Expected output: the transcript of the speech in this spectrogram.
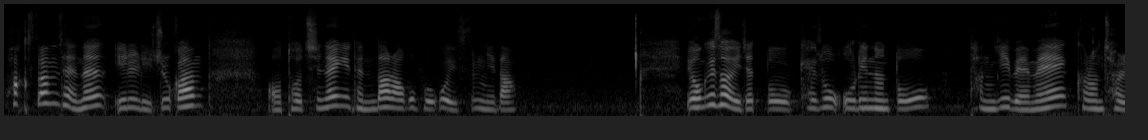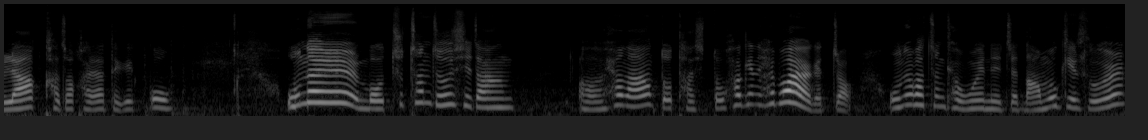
확산세는 1, 2주간 어, 더 진행이 된다라고 보고 있습니다. 여기서 이제 또 계속 우리는 또 단기 매매 그런 전략 가져가야 되겠고 오늘 뭐 추천주 시장 어, 현황 또 다시 또 확인해 봐야겠죠. 오늘 같은 경우에는 이제 나무 기술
